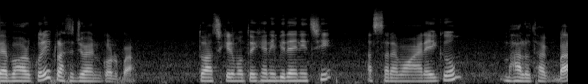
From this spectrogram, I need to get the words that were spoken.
ব্যবহার করে ক্লাসে জয়েন করবা। তো আজকের মতো এখানে বিদায় নিচ্ছি। আসসালামু আলাইকুম। ভালো থাকবা।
